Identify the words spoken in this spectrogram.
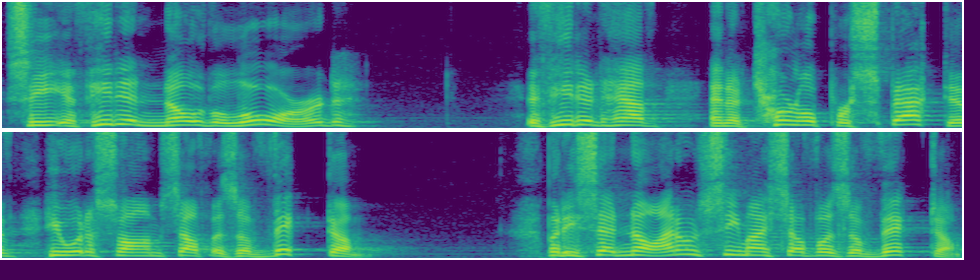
See, if he didn't know the Lord, if he didn't have an eternal perspective, he would have saw himself as a victim. But he said, No, I don't see myself as a victim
